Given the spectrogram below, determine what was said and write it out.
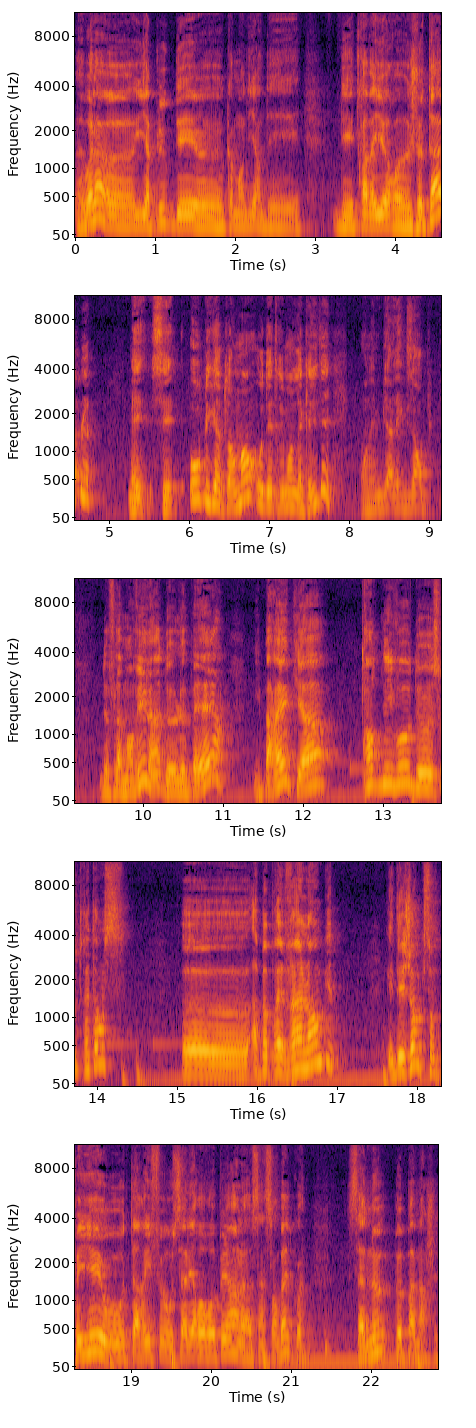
Voilà, il n'y a plus que des, comment dire, des, des travailleurs jetables, mais c'est obligatoirement au détriment de la qualité. On aime bien l'exemple de Flamanville, hein, de l'EPR. Il paraît qu'il y a 30 niveaux de sous-traitance, à peu près 20 langues, et des gens qui sont payés au tarif, au salaire européen, là, 500 balles, quoi. Ça ne peut pas marcher.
